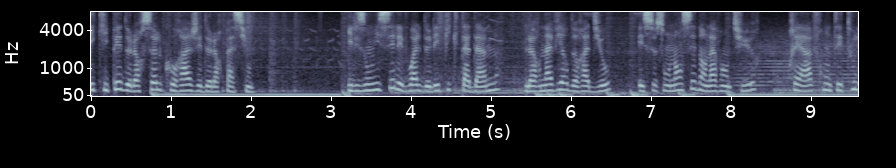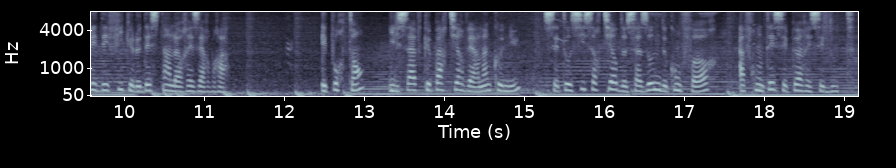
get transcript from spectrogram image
équipés de leur seul courage et de leur passion. Ils ont hissé les voiles de l'Épique Tadam, leur navire de radio, et se sont lancés dans l'aventure, prêts à affronter tous les défis que le destin leur réservera. Et pourtant, ils savent que partir vers l'inconnu, c'est aussi sortir de sa zone de confort, affronter ses peurs et ses doutes.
